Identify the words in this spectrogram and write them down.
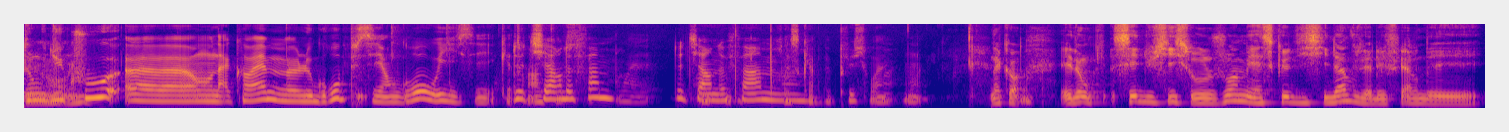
Donc du oui. coup, euh, on a quand même le groupe, c'est en gros, oui, c'est 80%. Deux tiers de femmes. Ouais. Deux tiers de femmes. Presque un peu plus, ouais. ouais. D'accord. Et donc, c'est du 6 au juin, mais est-ce que d'ici là, vous allez faire des,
